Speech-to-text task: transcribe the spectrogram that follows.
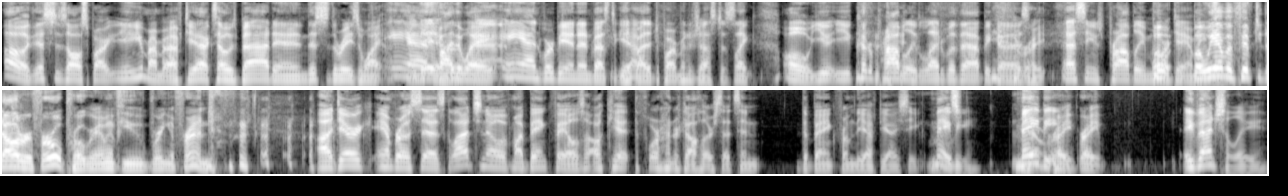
Oh, this is all spark. You remember FTX? That was bad, and this is the reason why. And, And by the way, bad. and we're being investigated Yeah. by the Department of Justice. Like, oh, you you could have probably led with that because right. that seems probably more but, damning. but we have a fifty dollar referral program if you bring a friend. Uh, Derek Ambrose says, "Glad to know if my bank fails, I'll get the four hundred dollars that's in the bank from the FDIC. Maybe, maybe, Yeah, right, right. Eventually,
